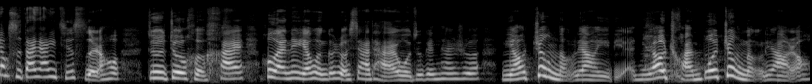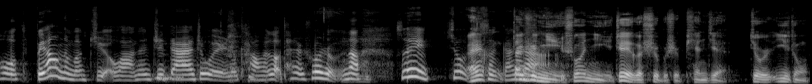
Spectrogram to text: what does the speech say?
要死大家一起死，然后就就很嗨。后来那个摇滚歌手下台，我就跟他说，你要正能量一点，你要传播正能量，然后不要那么绝望。那这大家周围人都看我，老太太说什么呢？所以就哎很尴尬。但是你说你这个是不是偏见？就是一种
